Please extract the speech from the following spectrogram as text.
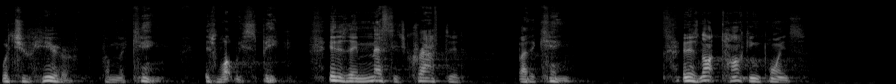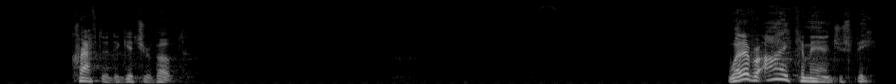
What you hear from the king is what we speak. It is a message crafted by the king. It is not talking points crafted to get your vote. Whatever I command, you speak.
